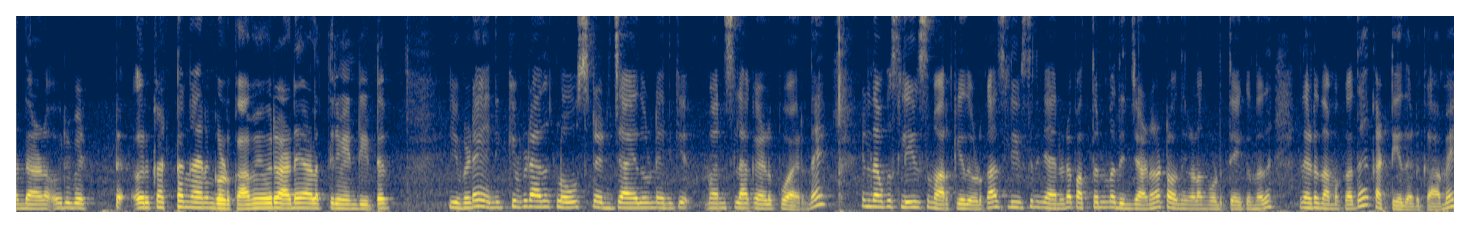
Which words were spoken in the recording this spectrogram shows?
എന്താണ് ഒരു വെട്ട് ഒരു കട്ടങ്ങാനും കൊടുക്കാം. ഒരു അടയാളത്തിന് വേണ്ടിയിട്ട് ഇവിടെ എനിക്കിവിടെ അത് ക്ലോസ്ഡ് എഡ്ജ് ആയതുകൊണ്ട് എനിക്ക് മനസ്സിലാക്കാൻ എളുപ്പമായിരുന്നേ. ഇനി നമുക്ക് സ്ലീവ്സ് മാർക്ക് ചെയ്ത് കൊടുക്കാം. സ്ലീവ്സിന് ഞാനിവിടെ പത്തൊൻപത് ഇഞ്ചാണ് കേട്ടോ നീളം കൊടുത്തേക്കുന്നത്. എന്നിട്ട് നമുക്കത് കട്ട് ചെയ്തെടുക്കാമേ.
